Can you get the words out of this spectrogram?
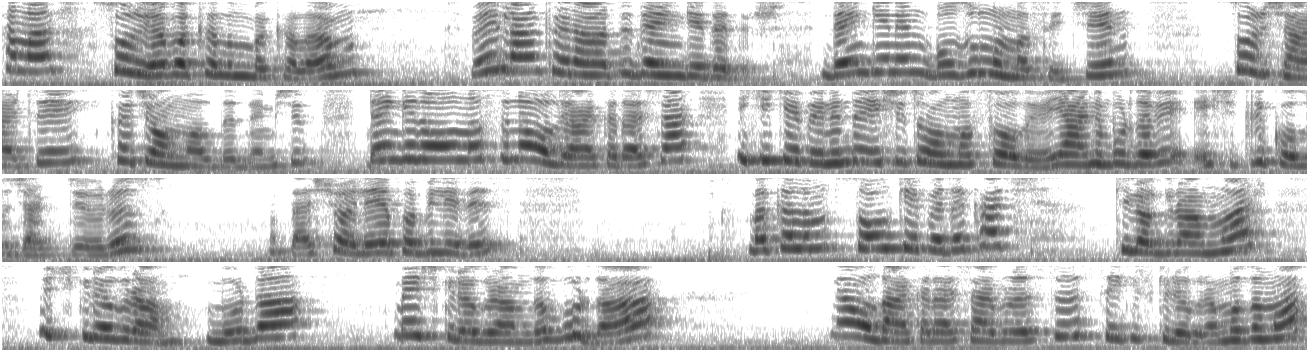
Hemen soruya bakalım bakalım. Verilen terazi dengededir. Dengenin bozulmaması için soru işareti kaç olmalıdır demişiz. Dengede olması ne oluyor arkadaşlar? İki kefenin de eşit olması oluyor. Yani burada bir eşitlik olacak diyoruz. Hatta şöyle yapabiliriz. Bakalım sol kefede kaç kilogram var? 3 kilogram burada. 5 kilogram da burada. Ne oldu arkadaşlar burası? 8 kilogram. O zaman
